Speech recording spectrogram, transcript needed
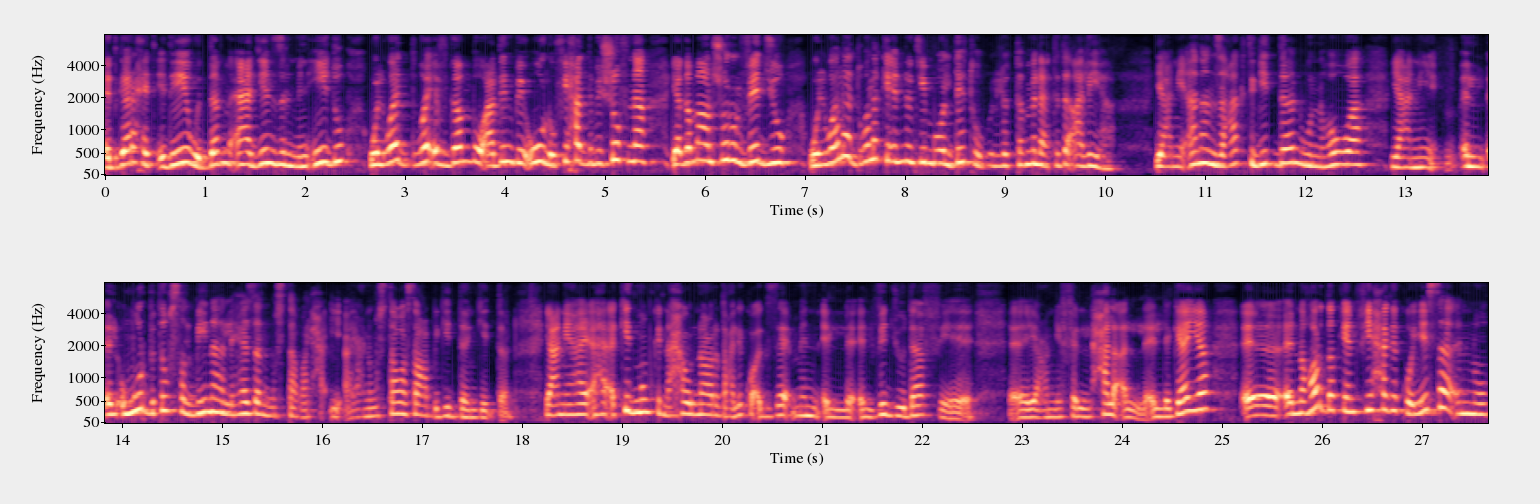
اتجرحت إيديه والدم قاعد ينزل من إيده والواد واقف جنبه وقاعدين بيقولوا في حد بيشوفنا؟ يا جماعة انشروا الفيديو. والولد ولا كأنه دي والدته اللي تم الاعتداء عليها. يعني أنا انزعجت جدا وإن هو يعني ال- الأمور بتوصل بينا لهذا المستوى الحقيقة يعني مستوى صعب جدا جدا. يعني أكيد ممكن نحاول نعرض عليكم أجزاء من ال- الفيديو ده في يعني في الحلقة ال- اللي جاية. آه، النهارده كان في حاجة كويسة إنه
